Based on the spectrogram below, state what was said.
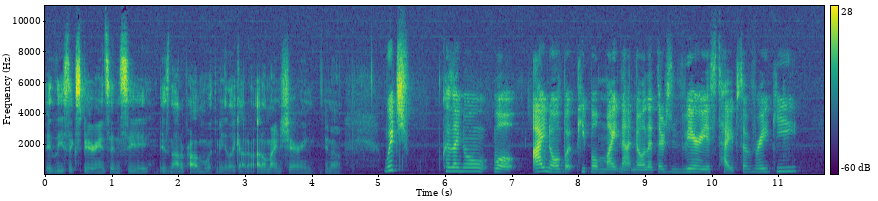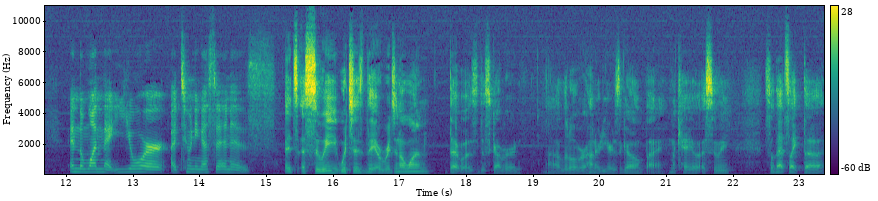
at least experience it and see is not a problem with me. Like I don't, I don't mind sharing. You know. Which, because I know, well, I know, but people might not know that there's various types of Reiki, and the one that you're attuning us in is It's Usui, which is the original one that was discovered uh, a little over 100 years ago by Mikao Usui. So that's like the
